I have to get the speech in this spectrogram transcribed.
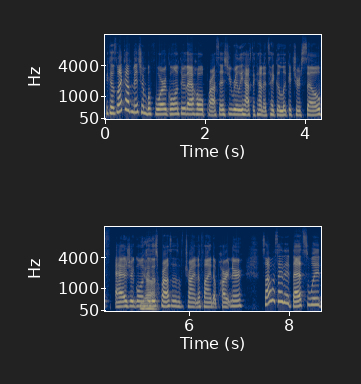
because like I've mentioned before going through that whole process you really have to kind of take a look at yourself as you're going yeah. through this process of trying to find a partner. So I would say that that's what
